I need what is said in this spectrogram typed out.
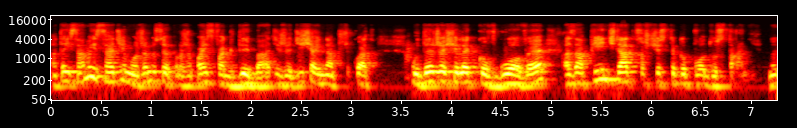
Na tej samej zasadzie możemy sobie, proszę Państwa, gdybać, że dzisiaj na przykład uderzę się lekko w głowę, a za 5 lat coś się z tego powodu stanie. No,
